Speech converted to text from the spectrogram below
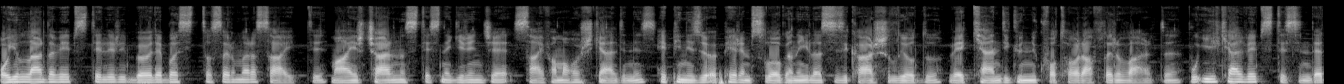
O yıllarda web siteleri böyle basit tasarımlara sahipti. Mahir Çağrı'nın sitesine girince sayfama hoş geldiniz, hepinizi öperim sloganıyla sizi karşılıyordu ve kendi günlük fotoğrafları vardı. Bu ilkel web sitesinde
